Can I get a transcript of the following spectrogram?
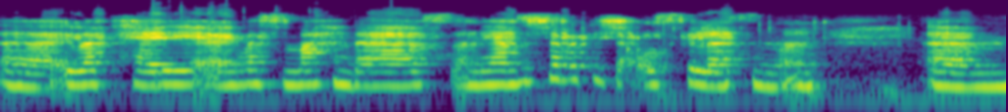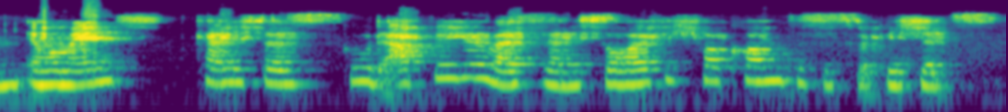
äh, über Paddy irgendwas machen darfst. Und die haben sich da wirklich ausgelassen. Und ähm, im Moment kann ich das gut abwiegeln, weil es ja nicht so häufig vorkommt. Das ist wirklich jetzt,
